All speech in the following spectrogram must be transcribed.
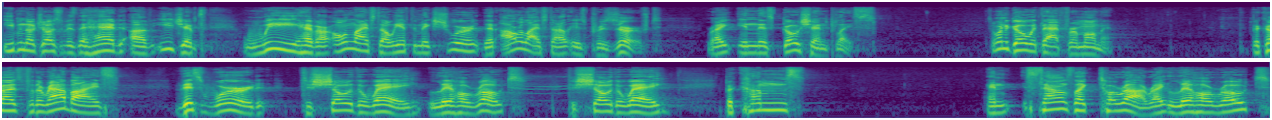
even though Joseph is the head of Egypt, we have our own lifestyle. We have to make sure that our lifestyle is preserved, right, in this Goshen place. So I want to go with that for a moment. Because for the rabbis, this word to show the way, lehorot, to show the way, becomes and sounds like Torah, right? Lehorot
